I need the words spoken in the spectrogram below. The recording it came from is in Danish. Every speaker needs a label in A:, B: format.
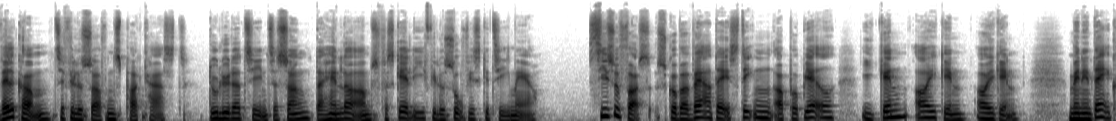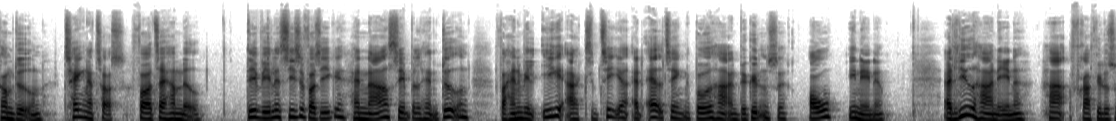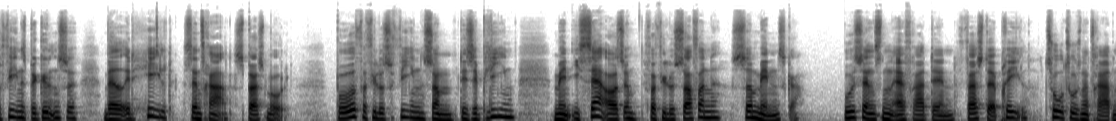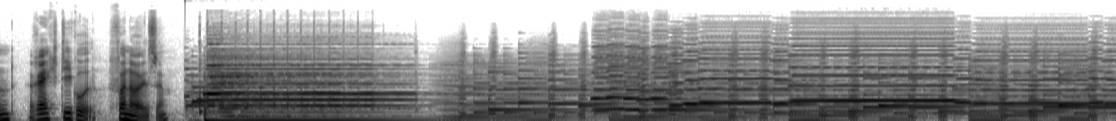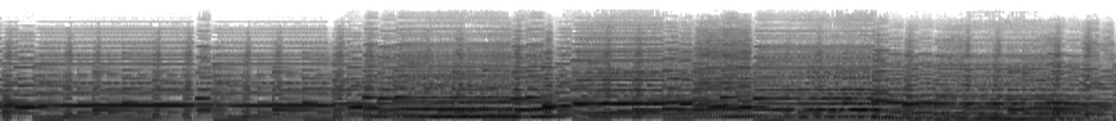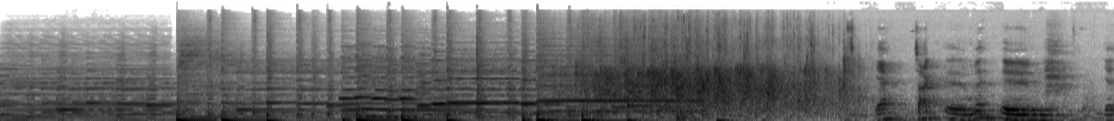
A: Velkommen til Filosofens podcast. Du lytter til en sæson, der handler om forskellige filosofiske temaer. Sisyfos skubber hver dag stenen op på bjerget igen og igen og igen. Men en dag kom døden, Thanatos, for at tage ham med. Det ville Sisyfos ikke, han narrede simpelthen døden, for han ville ikke acceptere, at alting både har en begyndelse og en ende. At livet har en ende, har fra filosofiens begyndelse været et helt centralt spørgsmål. Både for filosofien som disciplin, men især også for filosoferne som mennesker. Udsendelsen er fra den 1. april 2013. Rigtig god fornøjelse.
